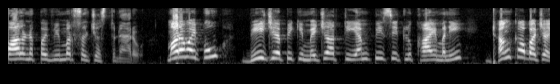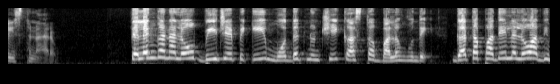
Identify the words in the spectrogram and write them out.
పాలనపై విమర్శలు చేస్తున్నారు. మరోవైపు బీజేపీకి మెజార్టీ ఎంపీ సీట్లు ఖాయమని ఢంకా బజాయిస్తున్నారు తెలంగాణలో బీజేపీకి మొదటి నుంచి కాస్త బలం ఉంది. గత పదేళ్ళలో అది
